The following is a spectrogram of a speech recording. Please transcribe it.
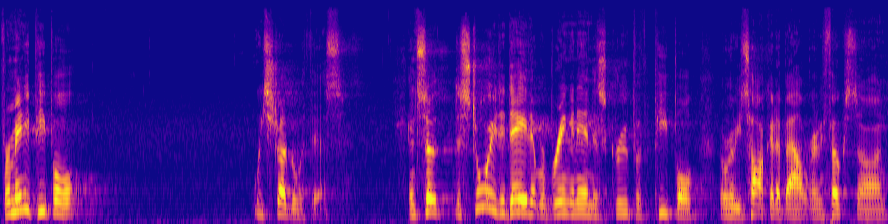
For many people, we struggle with this. And so, the story today that we're bringing in, this group of people that we're going to be talking about, we're going to be focused on,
